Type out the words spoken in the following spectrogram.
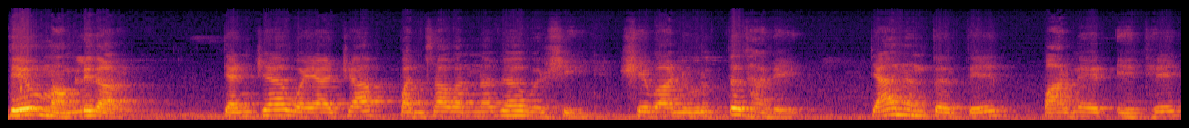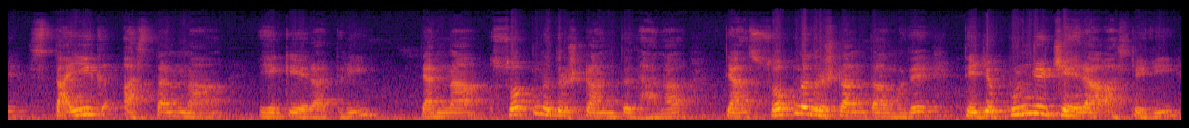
देव मामलेदार त्यांच्या वयाच्या पंचावन्नाव्या वर्षी सेवानिवृत्त झाले. त्यानंतर ते पारनेर येथे स्थायिक असताना एके रात्री त्यांना स्वप्नदृष्टांत झाला. त्या स्वप्नदृष्टांतामध्ये तेजपुंज चेहरा असलेली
